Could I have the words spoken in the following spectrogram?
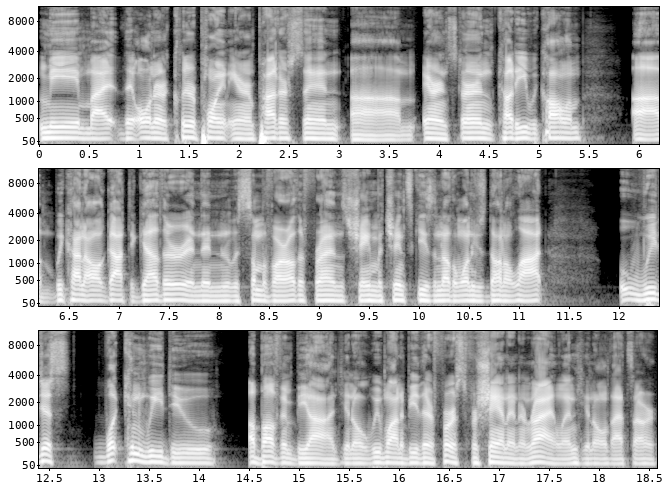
me, my the owner of Clearpoint, Aaron Pedersen, um, Aaron Stern, Cuddy, we call him. Um, we kind of all got together, and then with some of our other friends, Shane Machinsky is another one who's done a lot. We just, what can we do above and beyond? You know, we want to be there first for Shannon and Rylan. You know, that's our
